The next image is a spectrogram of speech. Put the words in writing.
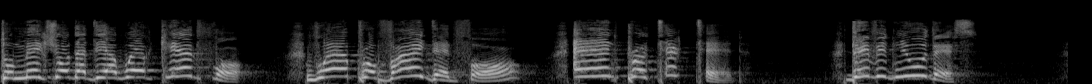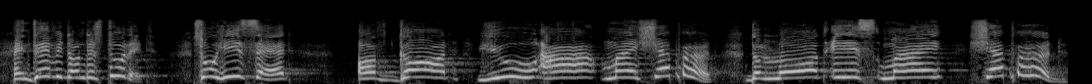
to make sure that they are well cared for well provided for and protected. David knew this. And David understood it. So he said, of God, you are my shepherd. The Lord is my shepherd.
